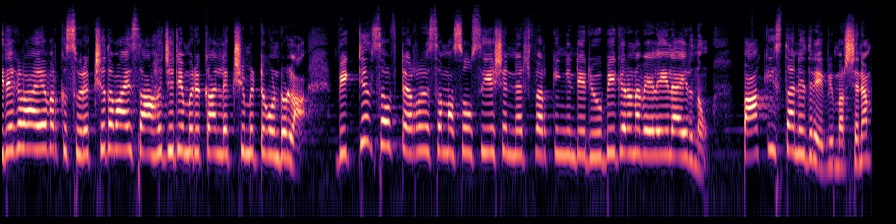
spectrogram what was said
ഇരകളായവർക്ക് സുരക്ഷിതമായ സാഹചര്യം ഒരുക്കാൻ ലക്ഷ്യമിട്ടുകൊണ്ടുള്ള വിക്ടിംസ് ഓഫ് ടെററിസം അസോസിയേഷൻ നെറ്റ്വർക്കിംഗിന്റെ രൂപീകരണ വേളയിലായിരുന്നു പാകിസ്ഥാനെതിരെ വിമർശനം.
